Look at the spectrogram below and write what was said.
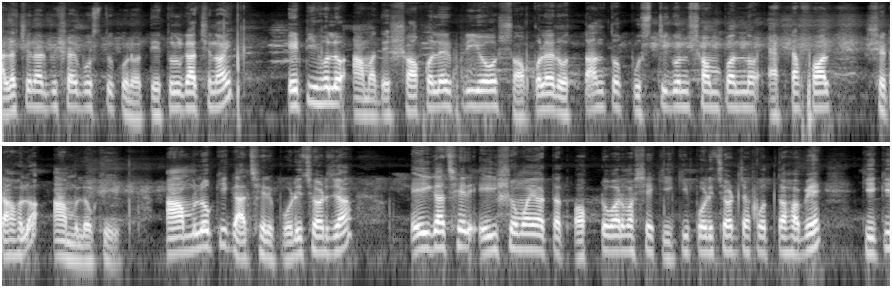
আলোচনার বিষয়বস্তু কোনো তেঁতুল গাছ নয়। এটি হলো আমাদের সকলের প্রিয়, সকলের অত্যন্ত পুষ্টিগুণ সম্পন্ন একটা ফল, সেটা হলো আমলকি। আমলকি গাছের পরিচর্যা, এই গাছের এই সময় অর্থাৎ অক্টোবর মাসে কি কি পরিচর্যা করতে হবে কি কি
